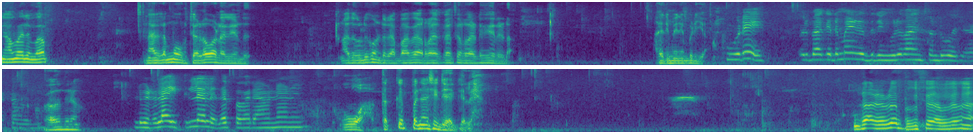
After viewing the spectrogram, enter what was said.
ഞാൻ വരുമ്പോൾ നല്ല മൂർച്ചയുള്ള വടലുണ്ട്. അതുകൂടി കൊണ്ടുവരാം. അപ്പോൾ വിറകൊക്കെ ചെറുതായിട്ട് കയറിയിടാം അരിമീനും പിടിക്കാം. കൂടെ ഒരു പാക്കറ്റ് മെഴുകുതിരിയും കൂടി വാങ്ങിച്ചോണ്ട് പോയി അതെന്തിനാ? ഇവിടെ ലൈറ്റ് ഇല്ലല്ലോ ഇത് എപ്പോ വരാനാണ്? ഓ അതൊക്കെ ഇപ്പം ഞാൻ ശരിയാക്കിയല്ലേ? അതൊക്കെ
